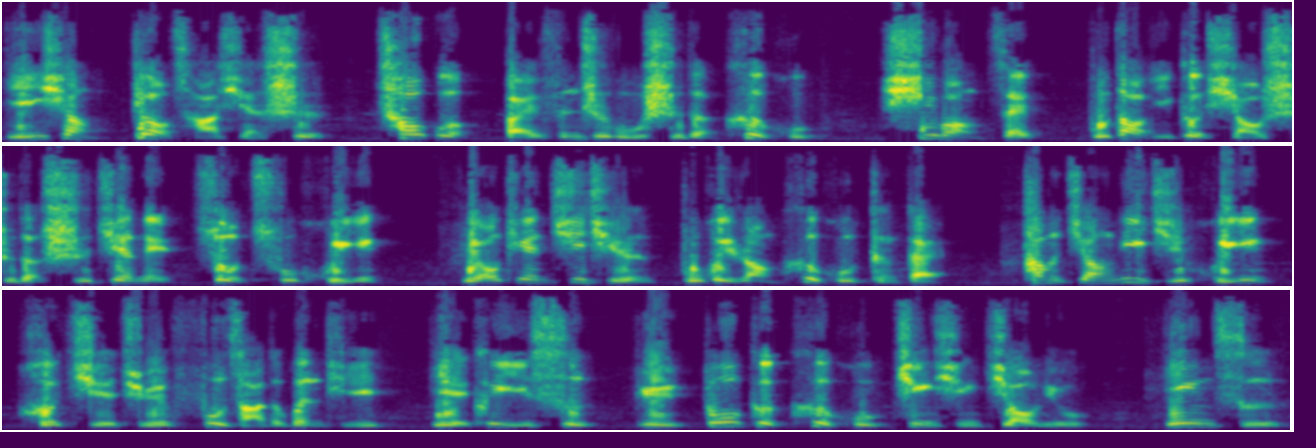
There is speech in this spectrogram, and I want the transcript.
一项调查显示，超过百分之五十的客户希望在不到一个小时的时间内做出回应。聊天机器人不会让客户等待，他们将立即回应。和解决复杂的问题，也可以一次与多个客户进行交流，因此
